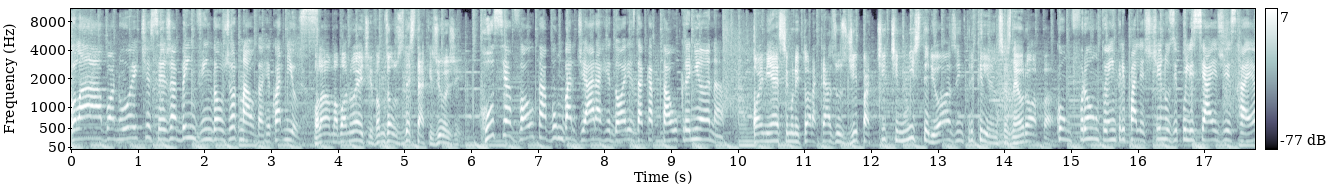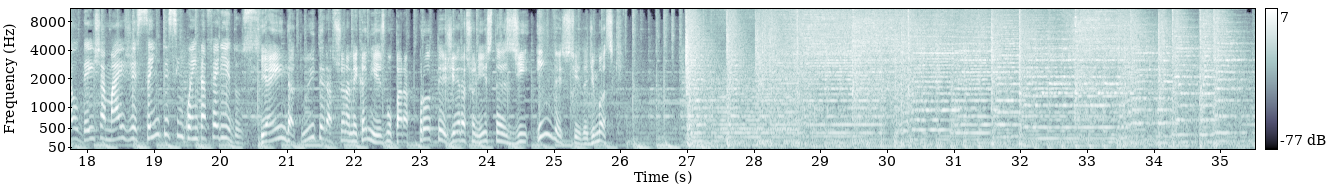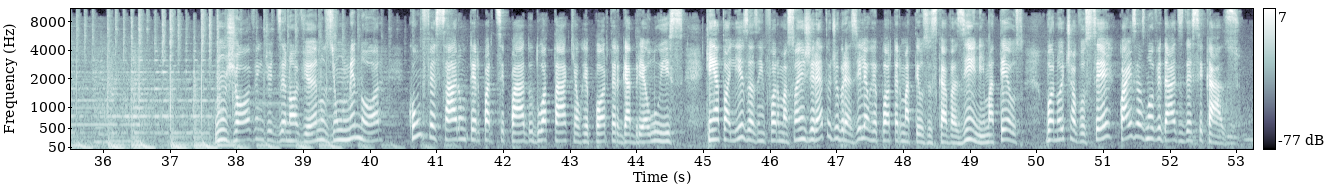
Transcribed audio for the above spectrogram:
Olá, boa noite. Seja bem-vindo ao Jornal da Record News. Olá, uma boa noite. Vamos aos destaques de hoje. Rússia volta a bombardear arredores da capital ucraniana. OMS monitora casos de hepatite misteriosa entre crianças na Europa. Confronto entre palestinos e policiais de Israel deixa mais de 150 feridos. E ainda, Twitter aciona mecanismo para proteger acionistas de investida de Musk. Um jovem de 19 anos e um menor confessaram ter participado do ataque ao repórter Gabriel Luiz. Quem atualiza as informações direto de Brasília é o repórter Matheus Scavazini. Matheus, boa noite a você. Quais as novidades desse caso?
